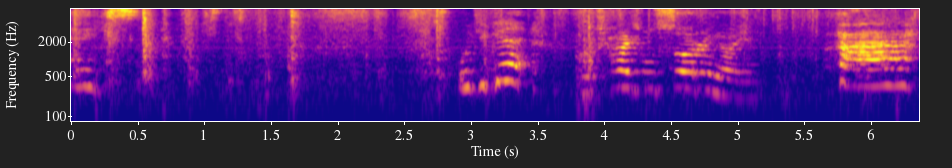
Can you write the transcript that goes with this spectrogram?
Thanks. What'd you get? Rechargeable soldering iron. Ha!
